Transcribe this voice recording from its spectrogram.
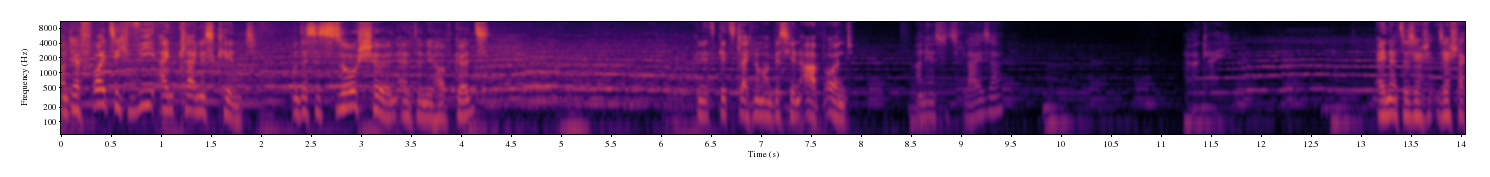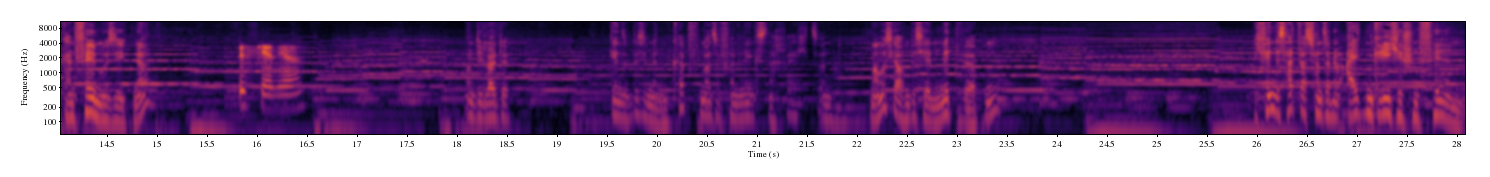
Und er freut sich wie ein kleines Kind. Und es ist so schön, Anthony Hopkins. Und jetzt geht's gleich noch mal ein bisschen ab. Und. Ah, nee, ist jetzt leiser. Aber gleich. Erinnert sich sehr, sehr stark an Filmmusik, ne? Bisschen, ja. Und die Leute gehen so ein bisschen mit dem Köpfen mal so von links nach rechts. Und man muss ja auch ein bisschen mitwirken. Ich finde, es hat was von so einem alten griechischen Film.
